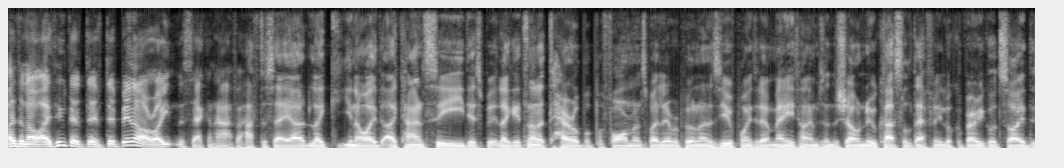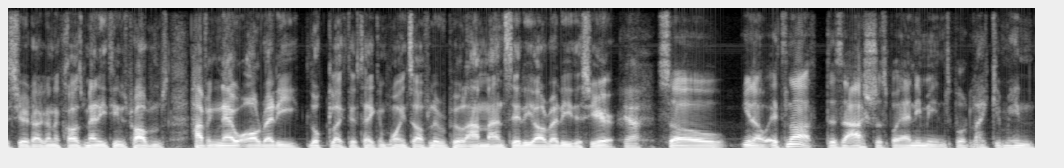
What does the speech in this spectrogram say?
I don't know. I think that they've they've been all right in the second half. I have to say, I, like you know, I, I can't see this. Bit, like it's not a terrible performance by Liverpool, and as you've pointed out many times in the show, Newcastle definitely look a very good side this year. They're going to cause many teams problems, having now already looked like they've taken points off Liverpool and Man City already this year. Yeah. So you know, it's not disastrous by any means, but like I mean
